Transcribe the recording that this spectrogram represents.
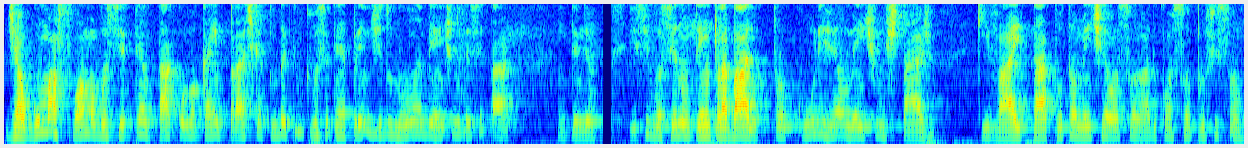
de alguma forma você tentar colocar em prática tudo aquilo que você tem aprendido no ambiente universitário. Entendeu? E se você não tem um trabalho, procure realmente um estágio que vai estar totalmente relacionado com a sua profissão.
